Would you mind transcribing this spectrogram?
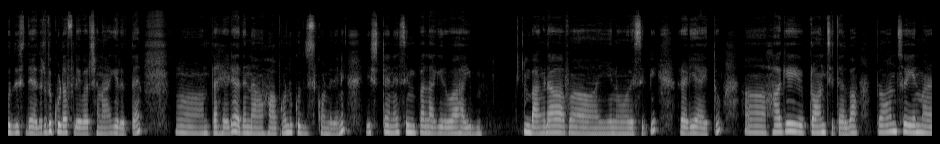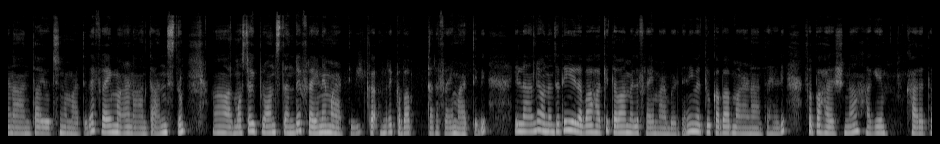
ಕುದಿಸಿದೆ. ಅದರದ್ದು ಕೂಡ ಫ್ಲೇವರ್ ಚೆನ್ನಾಗಿರುತ್ತೆ. ಅಂತ ಹೇಳಿ ಅದನ್ನು ಹಾಕ್ಕೊಂಡು ಕುದಿಸ್ಕೊಂಡಿದ್ದೀನಿ. ಇಷ್ಟೇ ಸಿಂಪಲ್ ಆಗಿರುವ ಈ ಬಾಂಗ್ಡಾ ಏನು ರೆಸಿಪಿ ರೆಡಿ ಆಯಿತು. ಹಾಗೆ ಪ್ರಾನ್ಸ್ ಇತ್ತಲ್ವಾ? ಪ್ರಾನ್ಸ್ ಏನು ಮಾಡೋಣ ಅಂತ ಯೋಚನೆ ಮಾಡ್ತಿದ್ದೆ. ಫ್ರೈ ಮಾಡೋಣ ಅಂತ ಅನಿಸ್ತು. ಆಲ್ಮೋಸ್ಟ್ ಆಗಿ ಪ್ರಾನ್ಸ್ ತಂದರೆ ಫ್ರೈನೇ ಮಾಡ್ತೀವಿ. ಕ, ಅಂದರೆ ಕಬಾಬ್ ಥರ ಫ್ರೈ ಮಾಡ್ತೀವಿ. ಇಲ್ಲಾಂದರೆ ಒಂದೊಂದು ಸರ್ತಿ ರವೆ ಹಾಕಿ ತವಾ ಮೇಲೆ ಫ್ರೈ ಮಾಡಿಬಿಡ್ತೀನಿ. ಇವತ್ತು ಕಬಾಬ್ ಮಾಡೋಣ ಅಂತ ಹೇಳಿ ಸ್ವಲ್ಪ ಅರಶಿನ ಹಾಗೆ ಖಾರದ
